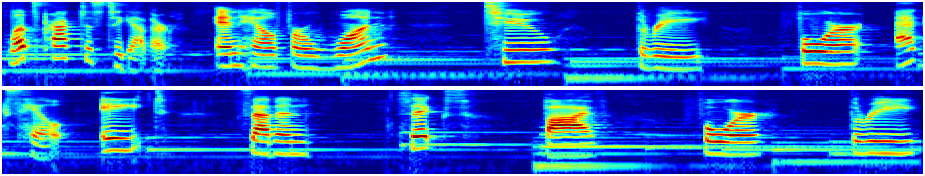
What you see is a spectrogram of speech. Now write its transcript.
Let's practice together. Inhale for one, two, three, four. Exhale, eight, seven, six, five, four, three,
